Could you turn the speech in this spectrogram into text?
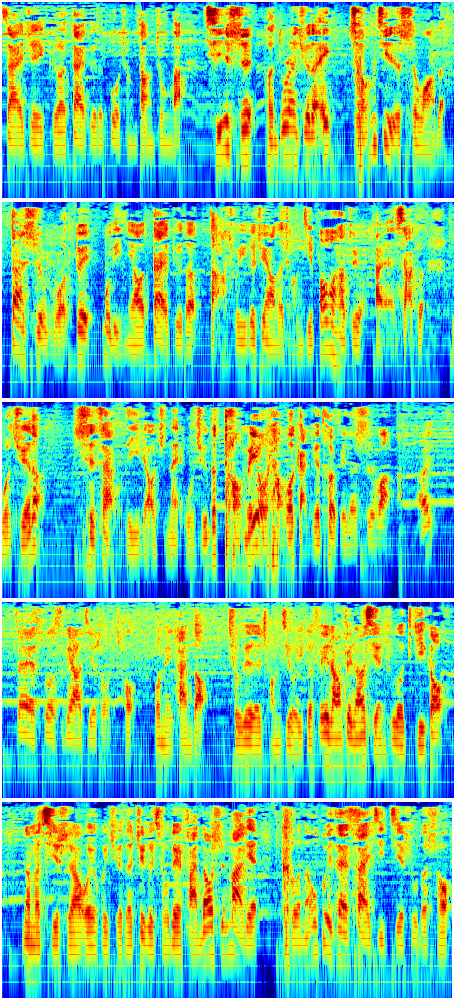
在这个带队的过程当中啊，其实很多人觉得哎成绩是失望的，但是我对穆里尼奥带队的打出一个这样的成绩，包括他。队友黯然下课，我觉得是在我的意料之内。我觉得倒没有让我感觉特别的失望啊。而在索尔斯克亚接手之后，我没看到球队的成绩有一个非常非常显著的提高。那么其实啊，我也会觉得这个球队反倒是曼联可能会在赛季结束的时候，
